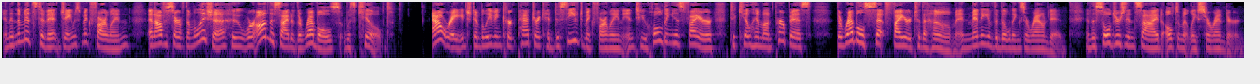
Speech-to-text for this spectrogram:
And in the midst of it, James McFarlane, an officer of the militia who were on the side of the rebels, was killed. Outraged and believing Kirkpatrick had deceived McFarlane into holding his fire to kill him on purpose, the rebels set fire to the home and many of the buildings around it, and the soldiers inside ultimately surrendered.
